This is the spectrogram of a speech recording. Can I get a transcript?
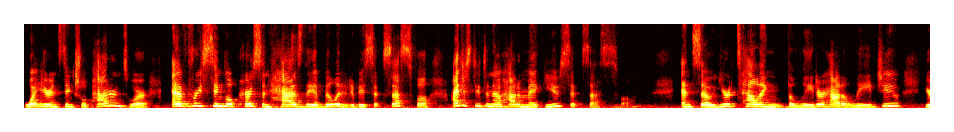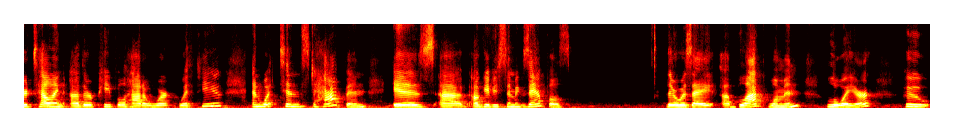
what your instinctual patterns were, every single person has the ability to be successful. I just need to know how to make you successful. And so you're telling the leader how to lead you, you're telling other people how to work with you. And what tends to happen is uh, I'll give you some examples. There was a, a Black woman lawyer who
